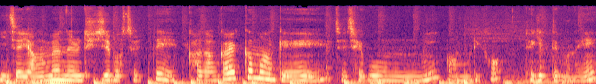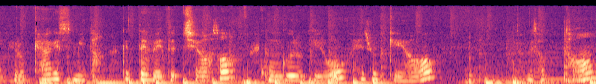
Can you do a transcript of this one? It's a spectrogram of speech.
이제 양면을 뒤집었을 때 가장 깔끔하게 이제 재봉이 마무리가 되기 때문에 이렇게 하겠습니다. 끝에 매듭 지어서 공구르기로 해줄게요. 여기서부터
